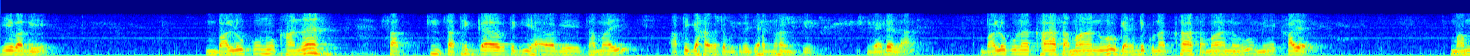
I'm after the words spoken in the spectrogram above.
ඒ වගේ බලුකුණු කන සත් සතෙක් ගාවට ගියා වගේ තමයි අපි ගාවට බුදුරජාණන් වහන්සේ වැඩලා බලුකුණක් හා සමාන වූ ගැරඩිකුණක් හා සමාන වූ මේ කය මම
